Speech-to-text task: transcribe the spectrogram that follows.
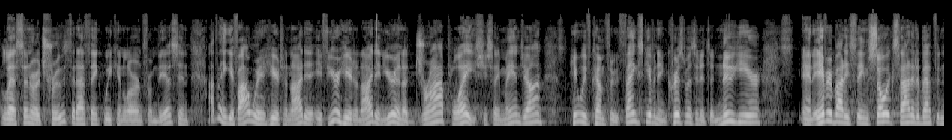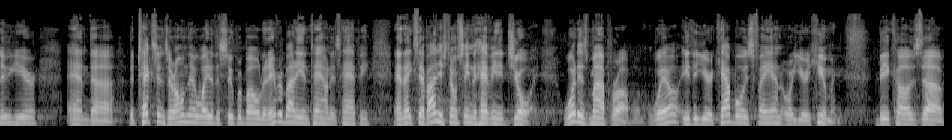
lesson or a truth that I think we can learn from this, and I think if I were here tonight, if you're here tonight and you're in a dry place, you say, Man, Jon, here we've come through Thanksgiving and Christmas and it's a new year, and everybody seems so excited about the new year and uh, the Texans are on their way to the Super Bowl, and everybody in town is happy. And except I just don't seem to have any joy. What is my problem? Well, either you're a Cowboys fan or you're a human, because uh,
